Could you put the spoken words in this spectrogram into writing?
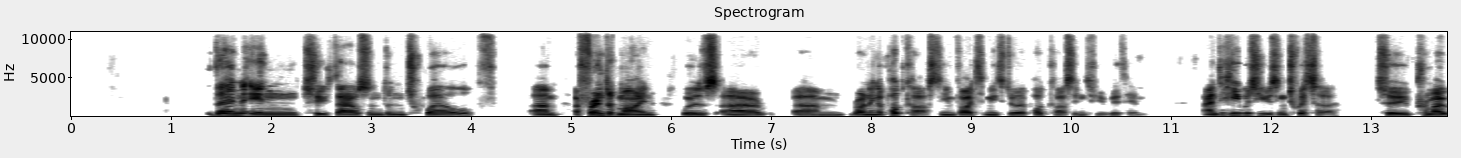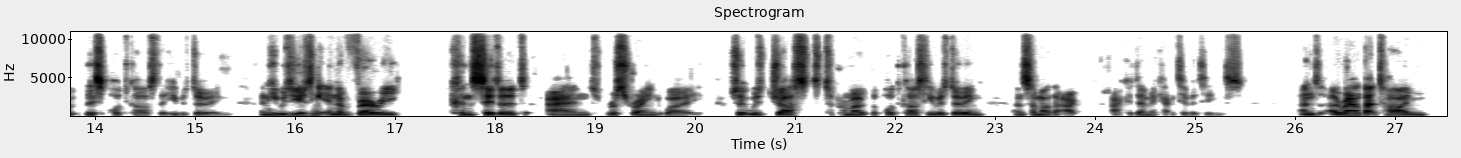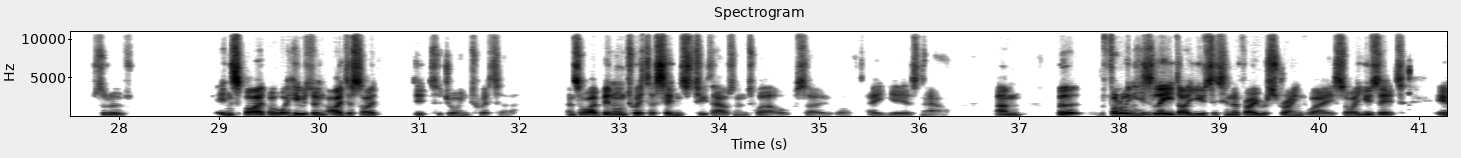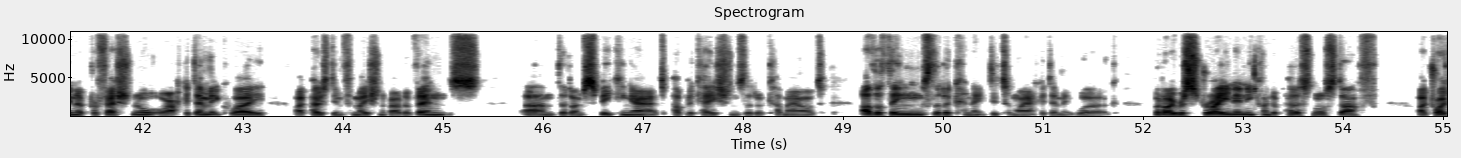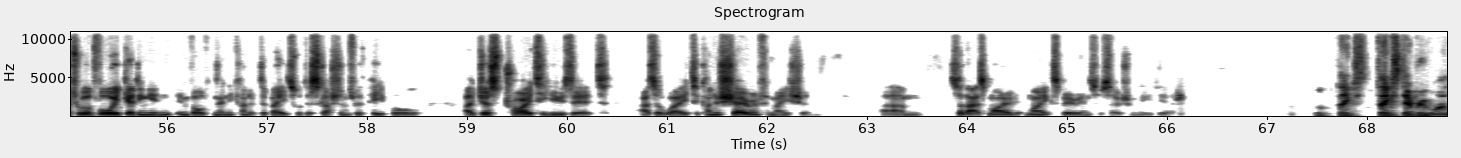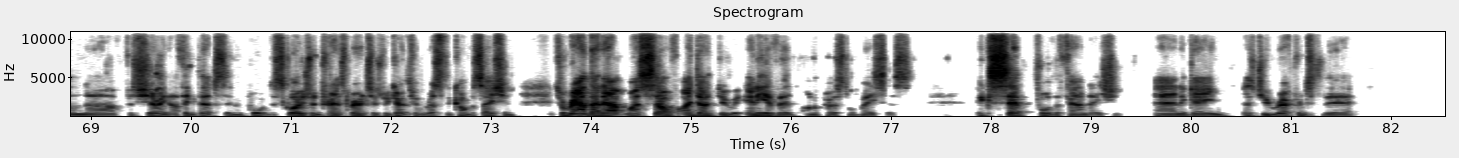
then in 2012, um, a friend of mine was uh, um, running a podcast. He invited me to do a podcast interview with him. And he was using Twitter to promote this podcast that he was doing. And he was using it in a very considered and restrained way. So it was just to promote the podcast he was doing and some other ac academic activities. And around that time, sort of inspired by what he was doing, I decided to join Twitter. And so I've been on Twitter since 2012, so what, eight years now. Um, but following his lead, I use it in a very restrained way. So I use it in a professional or academic way. I post information about events um, that I'm speaking at, publications that have come out, other things that are connected to my academic work. But I restrain any kind of personal stuff. I try to avoid getting in, involved in any kind of debates or discussions with people. I just try to use it as a way to kind of share information. Um, so that's my my experience of social media. Thanks, thanks to everyone uh, for sharing. I think that's an important disclosure and transparency as we go through the rest of the conversation. To round that out myself, I don't do any of it on a personal basis, except for the foundation. And again, as you referenced there,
